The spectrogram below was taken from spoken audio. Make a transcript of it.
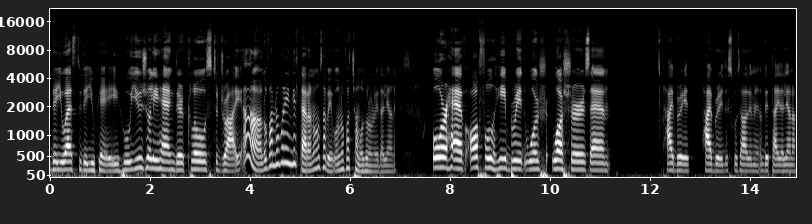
the US to the UK, who usually hang their clothes to dry. Ah, lo fanno pure in Inghilterra, non lo sapevo, non lo facciamo solo noi italiani. Or have awful hybrid wash- washers and hybrid, hybrid, scusatemi, ho detta italiana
